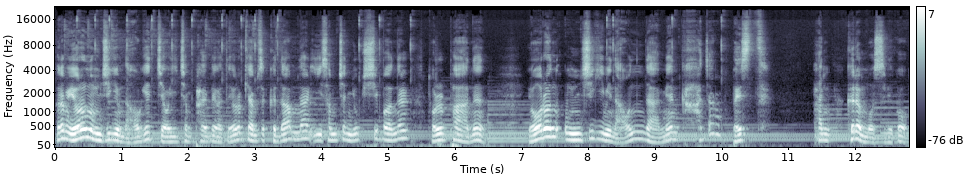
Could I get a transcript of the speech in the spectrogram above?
그러면 이런 움직임 나오겠죠. 2,800원 대 이렇게 하면서 그 다음 날 이 3,060원을 돌파하는 이런 움직임이 나온다면 가장 베스트 한 그런 모습이고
